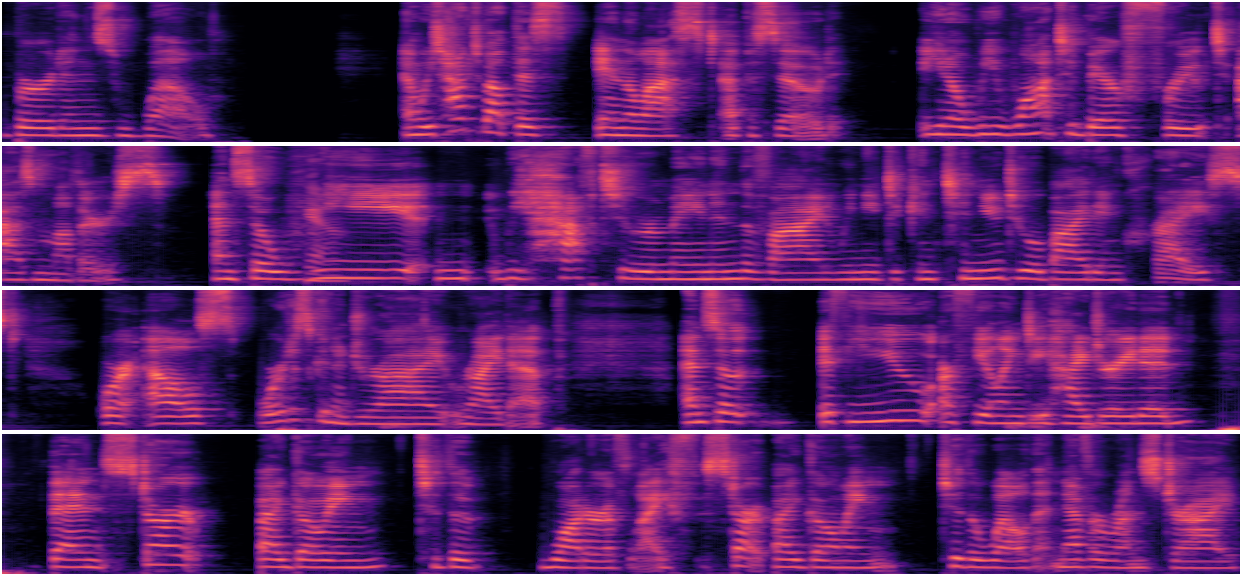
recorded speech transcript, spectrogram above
burdens well. And we talked about this in the last episode. You know, we want to bear fruit as mothers. And so yeah. we we have to remain in the vine. We need to continue to abide in Christ or else we're just going to dry right up. And so if you are feeling dehydrated, then start by going to the water of life. Start by going to the well that never runs dry.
